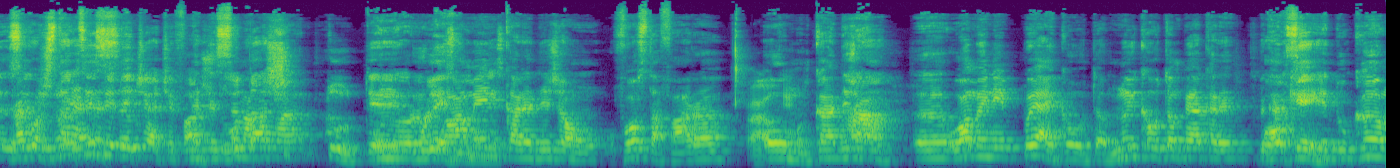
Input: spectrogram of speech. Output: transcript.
se Dragoș, noi distanțeze ne de desăm- ceea ce ne faci tu, desăm dar acum și tu te unor mulezi. mă oameni gândesc. care deja au fost afară, Ah, au ok. mâncat deja, Ah. uh, oamenii pe aia îi căutăm. Noi căutăm pe aia care, pe care Ok. să educăm,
